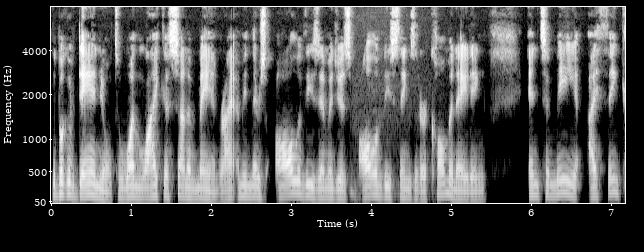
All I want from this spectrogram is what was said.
the book of Daniel to one like a son of man, right? I mean, there's all of these images, all of these things that are culminating. And to me, I think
